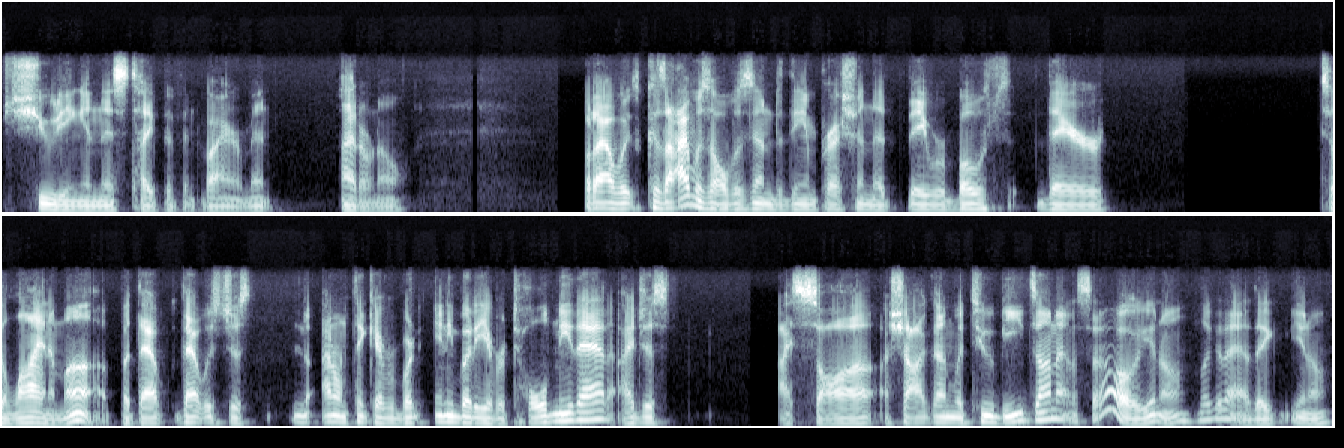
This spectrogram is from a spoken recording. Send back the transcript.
shooting in this type of environment. I don't know. But I was because I was always under the impression that they were both there to line them up. But that that was just I don't think everybody anybody ever told me that. I just I saw a shotgun with two beads on it. I said, oh, you know, look at that. They you know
